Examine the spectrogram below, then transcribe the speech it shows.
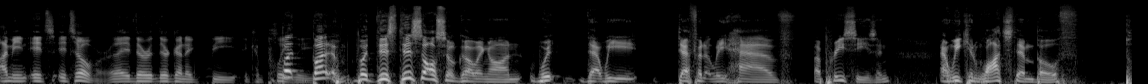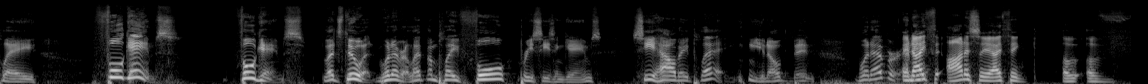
I mean, it's it's over. They, they're they're going to be completely. But but but this this also going on that we definitely have a preseason, and we can watch them both play full games, full games. Let's do it. Whatever. Let them play full preseason games. See how they play. You know, then whatever. and I, mean, th- honestly, I think of, of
